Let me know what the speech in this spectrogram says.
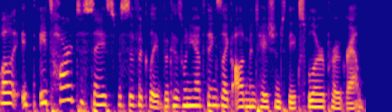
Well, it, it's hard to say specifically because when you have things like augmentation to the Explorer program,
